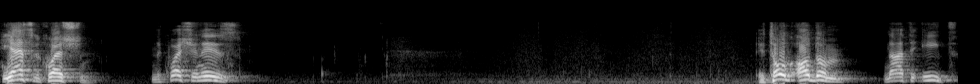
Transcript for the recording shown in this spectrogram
He asks a question. And the question is He told Adam not to eat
